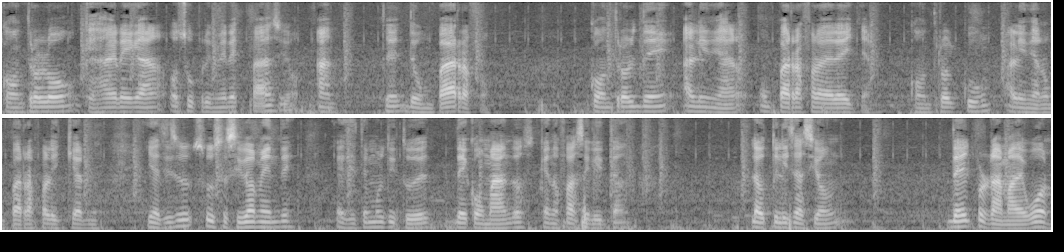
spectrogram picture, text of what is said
control O que es agregar o suprimir espacio antes de un párrafo, control D alinear un párrafo a la derecha, control Q alinear un párrafo a la izquierda. Y así sucesivamente existen multitudes de comandos que nos facilitan la utilización del programa de Word.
